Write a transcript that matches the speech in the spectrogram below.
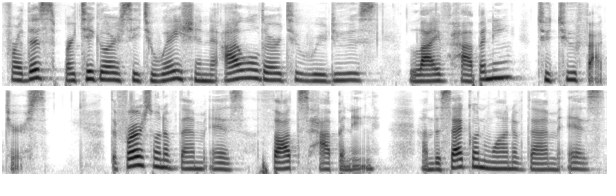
For this particular situation, I will dare to reduce life happening to two factors. The first one of them is thoughts happening. And the second one of them is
